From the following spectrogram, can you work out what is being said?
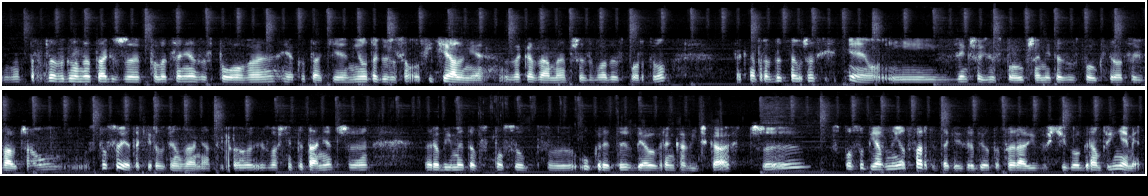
No, prawda wygląda tak, że polecenia zespołowe jako takie, mimo tego, że są oficjalnie zakazane przez władze sportu, tak naprawdę cały czas istnieją i większość zespołów, przynajmniej te zespoły, które o coś walczą, stosuje takie rozwiązania. Tylko jest właśnie pytanie, czy robimy to w sposób y, ukryty, w białych rękawiczkach, czy w sposób jawny i otwarty, tak jak zrobiło to Ferrari w wyścigu Grand Prix Niemiec.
